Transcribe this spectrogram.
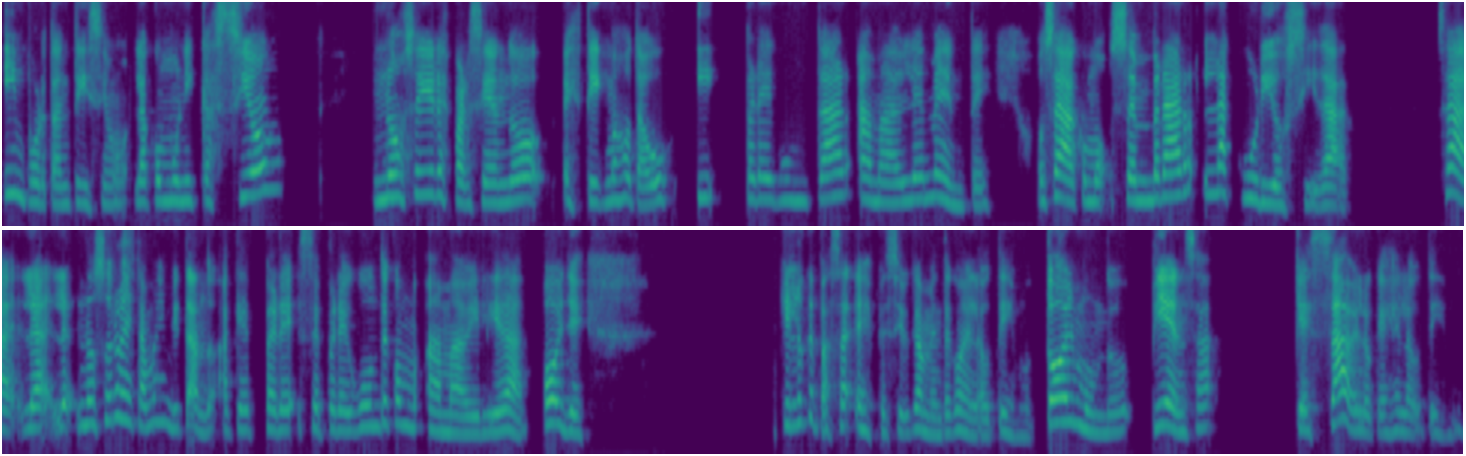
importantísimo la comunicación, no seguir esparciendo estigmas o tabús y preguntar amablemente, o sea, como sembrar la curiosidad. O sea, nosotros estamos invitando a que se pregunte con amabilidad, oye, ¿Qué es lo que pasa específicamente con el autismo? Todo el mundo piensa que sabe lo que es el autismo.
